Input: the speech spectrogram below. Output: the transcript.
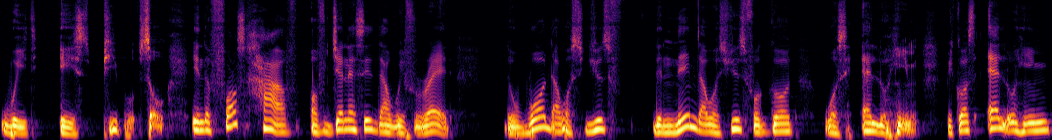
with his people. So, in the first half of Genesis that we've read, the word that was used the name that was used for God was Elohim because Elohim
